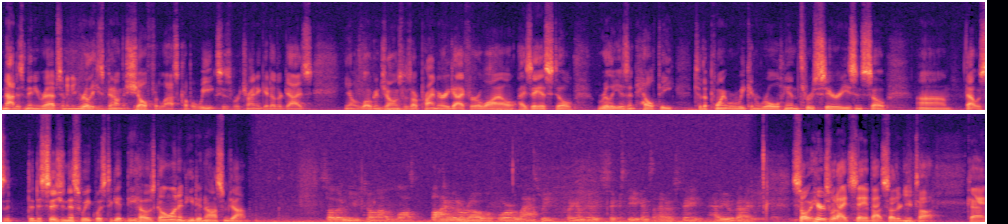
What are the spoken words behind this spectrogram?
not as many reps. I mean, he really he's been on the shelf for the last couple weeks as we're trying to get other guys. You know, Logan Jones was our primary guy for a while. Isaiah still really isn't healthy to the point where we can roll him through series, and so um, that was the, the decision this week was to get D Hose going, and he did an awesome job. Southern Utah lost five in a row before last week, putting up nearly 60 against Idaho State. How do you evaluate that? So here's what I'd say about Southern Utah. Okay,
